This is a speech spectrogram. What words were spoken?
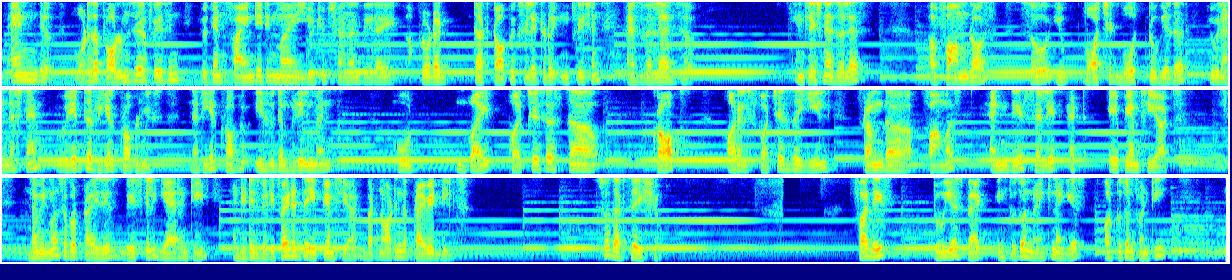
and what are the problems they are facing? You can find it in my youtube channel where i uploaded the topics related to inflation as well as uh, inflation as well as uh, farm laws so you watch it both together you will understand where the real problem is. The real problem is with the middlemen who buy purchases the crops or else purchase the yield from the farmers and they sell it at APMC yards. The minimum support price is basically guaranteed and it is verified at the APMC yard but not in the private deals. So that's the issue. For this, two years back in 2019, I guess, or 2020,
